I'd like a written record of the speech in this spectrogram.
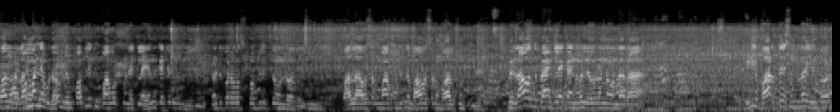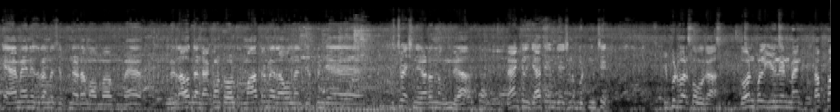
వాళ్ళు రమ్మన్నప్పుడు మేము పబ్లిక్ని బాగొట్టుకుంటే ఎట్లా? ఎందుకంటే మేము ట్వంటీ ఫోర్ అవర్స్ పబ్లిక్తో ఉండేవాళ్ళం. వాళ్ళ అవసరం మాకు ఉంటుంది మా అవసరం వాళ్ళకు ఉంటుంది. మీరు రావద్దు బ్యాంకులే కానీ వాళ్ళు ఎవరన్నా ఉన్నారా ఇడీ భారతదేశంలో ఇంతవరకు ఏ మేనేజర్ అన్న మా- మే- మీరు రావద్దండి అకౌంట్ హోల్డర్ మాత్రమే రావాలని చెప్పిండే సిచ్యువేషన్ ఏడన్నా ఉందా? బ్యాంకులు జాతీయం చేసినప్పటి నుంచి ఇప్పటి వరకు ఒక గవర్నపల్లి యూనియన్ బ్యాంక్ తప్ప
